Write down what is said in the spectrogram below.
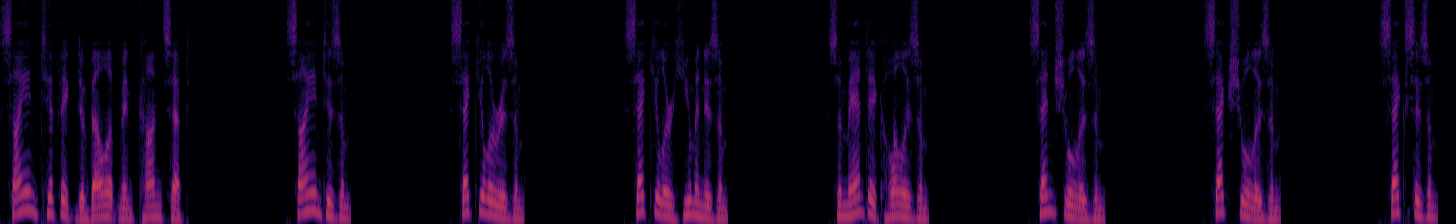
Scientific development concept Scientism Secularism Secular humanism Semantic holism Sensualism Sexualism Sexism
